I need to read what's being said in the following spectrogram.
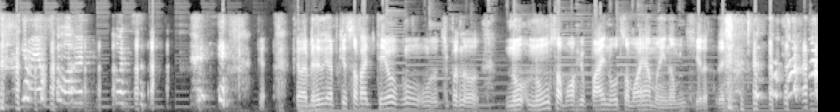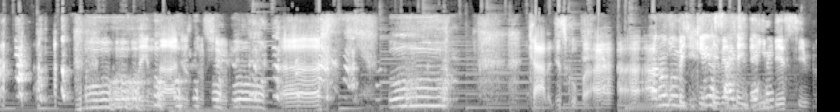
Eu ia falar a mesma coisa. Cara, beleza, é porque só vai ter algum. Tipo, no, no, num só morre o pai, no outro só morre a mãe. Não, mentira. Lendários do filme. Ah, Uh, cara, desculpa. A, a, a culpa é de quem teve essa ideia imbecil.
